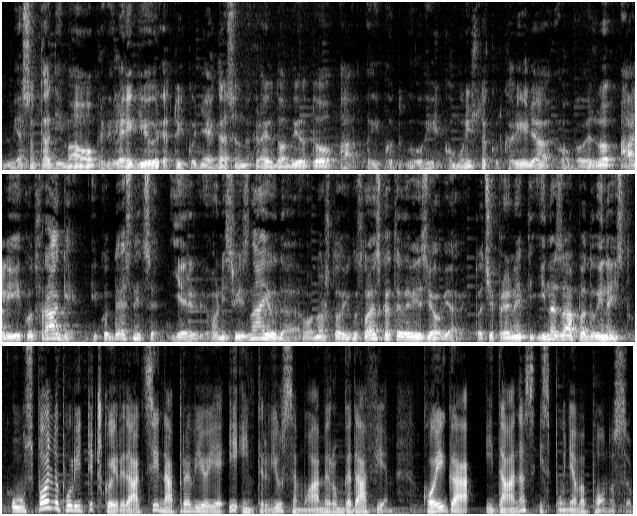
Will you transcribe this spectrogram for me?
Ja sam tad imao privilegiju, eto i kod njega sam na kraju dobio to, a i kod ovih komunista, kod Karilja obavezno, ali i kod Frage, i kod desnice, jer oni svi znaju da ono što Jugoslovenska televizija objavi, to će preneti i na zapadu i na istoku. U spoljnopolitičkoj redakciji napravio je i intervju sa Muamerom Gaddafijem, koji ga i danas ispunjava ponosom.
